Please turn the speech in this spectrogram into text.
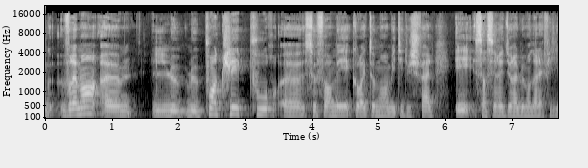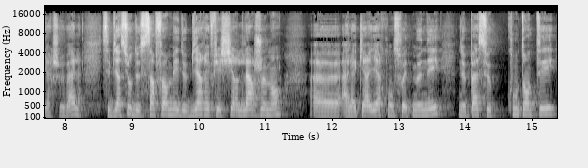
Vraiment, euh, le, point clé pour euh, se former correctement au métier du cheval et s'insérer durablement dans la filière cheval, c'est bien sûr de s'informer, de bien réfléchir largement euh, à la carrière qu'on souhaite mener, ne pas se contenter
